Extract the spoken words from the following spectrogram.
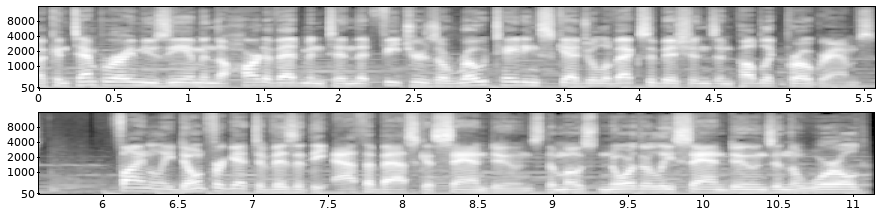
a contemporary museum in the heart of Edmonton that features a rotating schedule of exhibitions and public programs. Finally, don't forget to visit the Athabasca Sand Dunes, the most northerly sand dunes in the world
